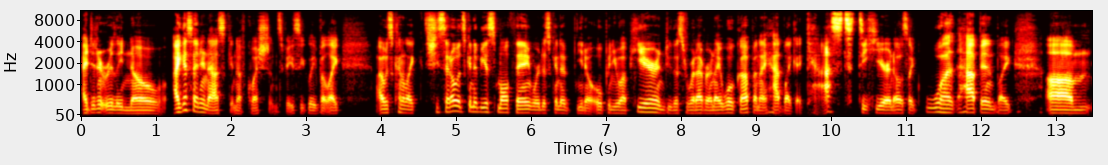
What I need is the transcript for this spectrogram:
I didn't really know. I guess I didn't ask enough questions, basically. But like, I was kind of like, she said, "Oh, it's gonna be a small thing. We're just gonna, you know, open you up here and do this or whatever." And I woke up and I had like a cast to here, and I was like, "What happened?" Like, um,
